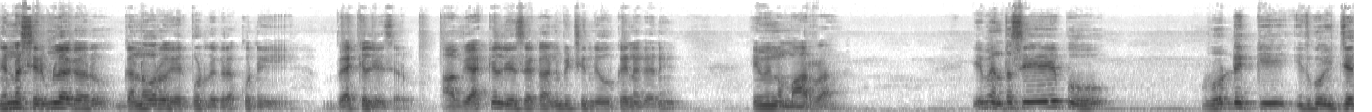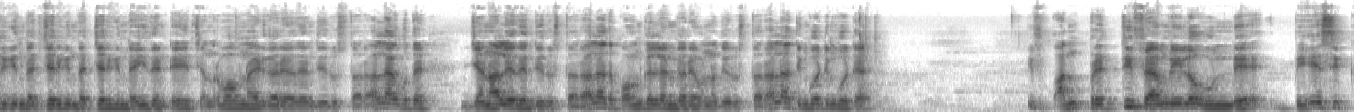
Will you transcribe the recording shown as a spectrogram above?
నిన్న షర్మిలా గారు గన్నవరం ఎయిర్పోర్ట్ దగ్గర కొన్ని వ్యాఖ్యలు చేశారు. ఆ వ్యాఖ్యలు చేశాక అనిపించింది ఎవరికైనా కానీ ఏమైనా మార్రా మారరా? ఏమి ఎంతసేపు రోడ్డెక్కి ఇదిగో ఇది జరిగింది అది జరిగింది అది జరిగింది అయిందంటే చంద్రబాబు నాయుడు గారు ఏదైనా తీరుస్తారా? లేకపోతే జనాలు ఏదైనా తీరుస్తారా? లేకపోతే పవన్ కళ్యాణ్ గారు ఏమన్నా తీరుస్తారా? లేకపోతే ఇంకోటి ఇంకోటే? ఇఫ్ అన్ ప్రతి ఫ్యామిలీలో ఉండే బేసిక్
